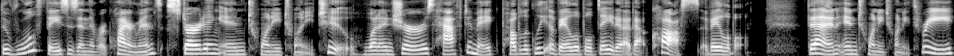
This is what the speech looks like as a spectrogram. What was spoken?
The rule phases in the requirements starting in 2022, when insurers have to make publicly available data about costs available. Then, in 2023,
